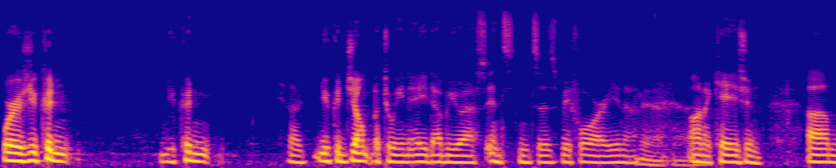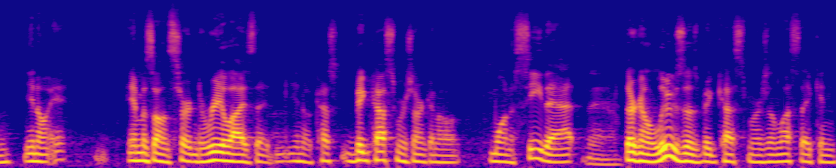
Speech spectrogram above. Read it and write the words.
Whereas you couldn't, you couldn't, you know, you could jump between AWS instances before, you know, yeah, yeah. on occasion. Um, you know, Amazon's starting to realize that you know, cus- big customers aren't going to want to see that yeah. they're going to lose those big customers unless they can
